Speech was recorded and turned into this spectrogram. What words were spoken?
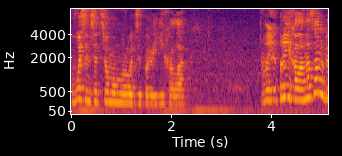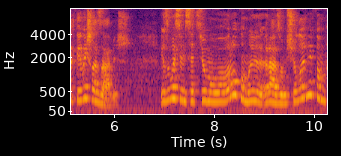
У 87-му році переїхала. Приїхала на заробітки і вийшла заміж. І з 87-го року ми разом з чоловіком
